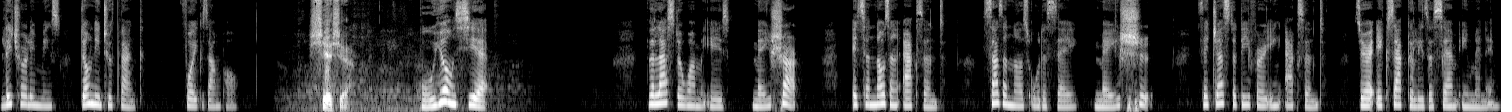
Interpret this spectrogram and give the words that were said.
literally means don't need to thank. For example, 谢谢。不用谢。The last one is 没事儿。 it's a northern accent. Southerners would say 没事. They just differ in accent. They're exactly the same in meaning.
